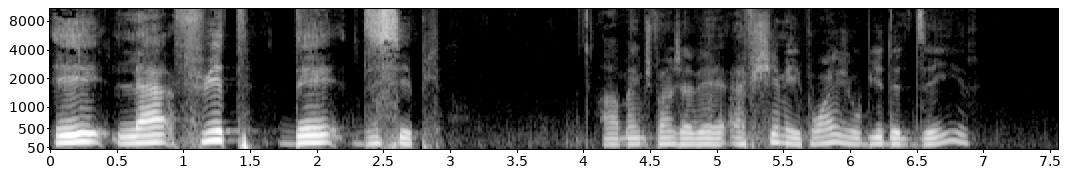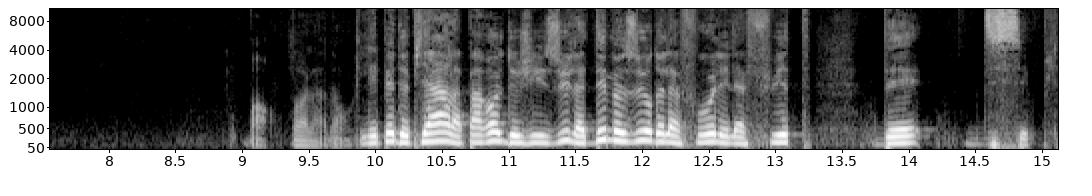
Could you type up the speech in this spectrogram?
et la fuite des disciples. Ah, même, je pense que j'avais affiché mes points, j'ai oublié de le dire. Bon, voilà. Donc, l'épée de Pierre, la parole de Jésus, la démesure de la foule et la fuite des disciples.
